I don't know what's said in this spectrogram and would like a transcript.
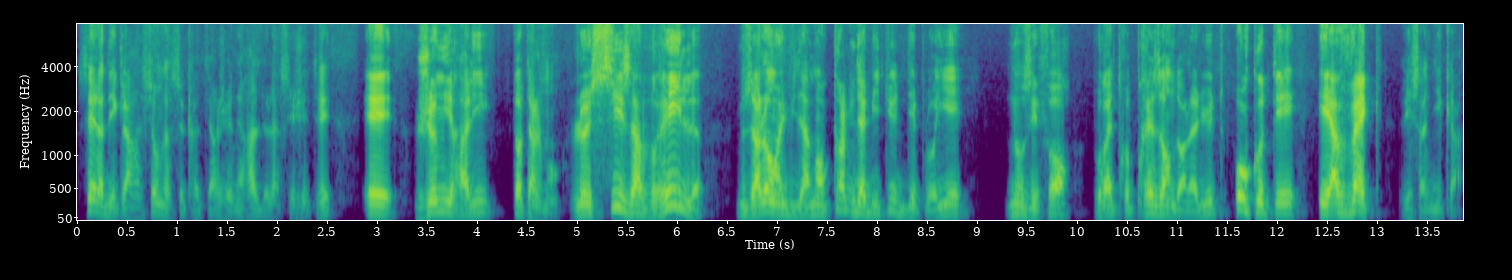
C'est la déclaration d'un secrétaire général de la CGT et je m'y rallie totalement. Le 6 avril, nous allons évidemment, comme d'habitude, déployer nos efforts pour être présent dans la lutte aux côtés et avec les syndicats.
